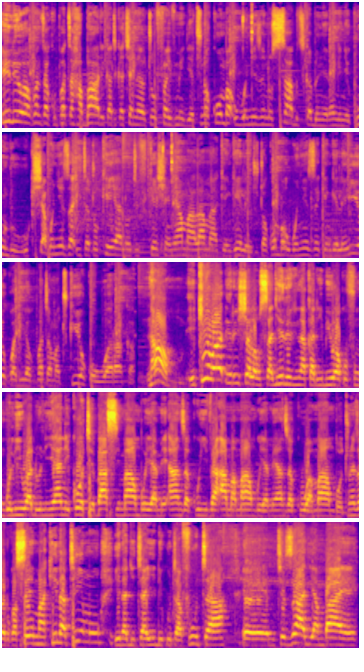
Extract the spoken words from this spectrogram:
Ili wa kwanza kupata habari katika channel ya Top 5 Media, tunakuomba ubonyeze no subscribe yenye rangi nyekundu. Ukishabonyeza itatokea notification ama alama ya kengele. Tutakuomba ubonyeze kengele hiyo kwa ajili ya kupata matukio kwa uharaka. Naam, ikiwa dirisha la usajili linakaribiwa kufunguliwa duniani kote, basi mambo yameanza kuiva ama mambo yameanza kuwa mambo. Tunaweza tukasema kila timu inajitahidi kutafuta e, mchezaji ambaye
